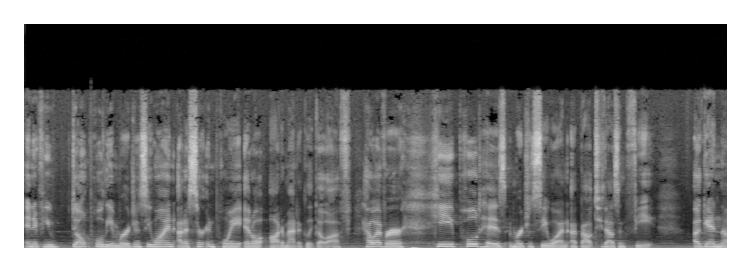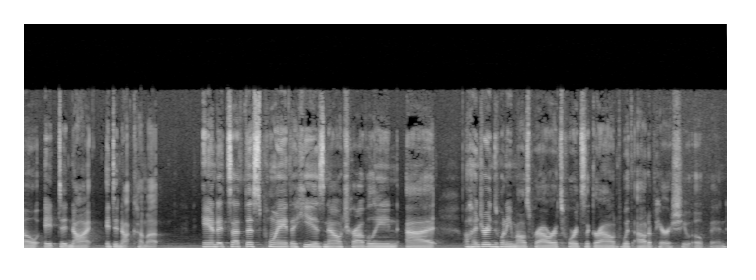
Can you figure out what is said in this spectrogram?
And if you don't pull the emergency one, at a certain point, it'll automatically go off. However, he pulled his emergency one about 2,000 feet. Again, though, it did not it did not come up. And it's at this point that he is now traveling at 120 miles per hour towards the ground without a parachute open.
